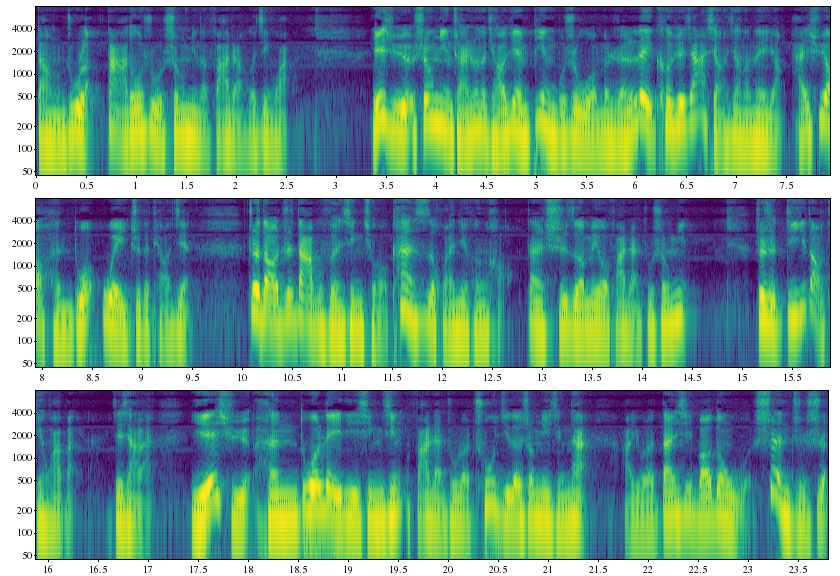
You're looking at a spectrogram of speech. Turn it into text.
挡住了大多数生命的发展和进化。也许生命产生的条件并不是我们人类科学家想象的那样，还需要很多未知的条件，这导致大部分星球看似环境很好，但实则没有发展出生命。这是第一道天花板。接下来。也许很多类地行星发展出了初级的生命形态啊，有了单细胞动物，甚至是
